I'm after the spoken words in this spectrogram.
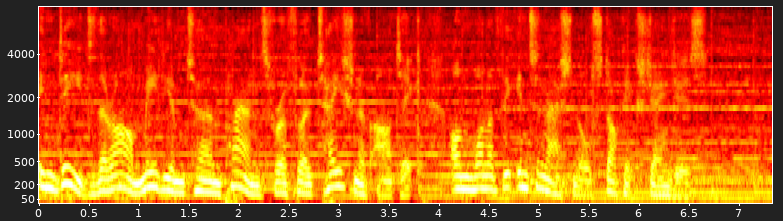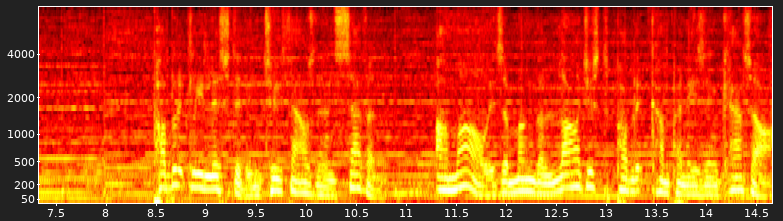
Indeed, there are medium-term plans for a flotation of ARTIC on one of the international stock exchanges. Publicly listed in 2007, Aamal is among the largest public companies in Qatar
